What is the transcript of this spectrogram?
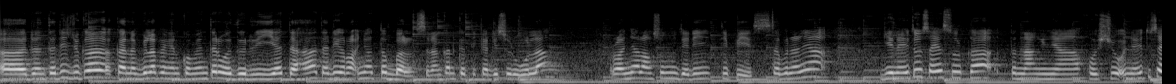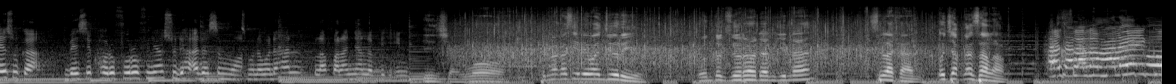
Eh, dan tadi juga karena bila pengen komentar wa dzurriyyataha tadi ra-nya tebal sedangkan ketika disuruh ulang ra-nya langsung jadi tipis sebenarnya Gina itu saya suka tenangnya, khusyuknya itu saya suka. Basic huruf-hurufnya sudah ada semua. Mudah-mudahan pelafalannya lebih indah. Insya Allah. Terima kasih Dewan Juri. Untuk Zuhra dan Gina, silakan ucapkan salam. Assalamualaikum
